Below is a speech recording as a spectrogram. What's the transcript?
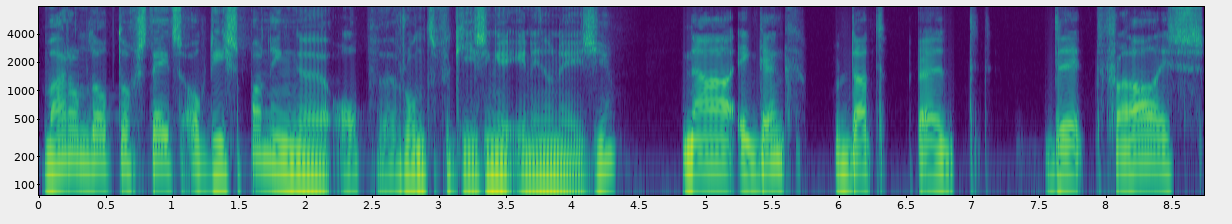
Waarom loopt toch steeds ook die spanning uh, op rond verkiezingen in Indonesië? Nou, ik denk dat dit vooral is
